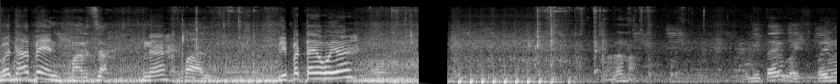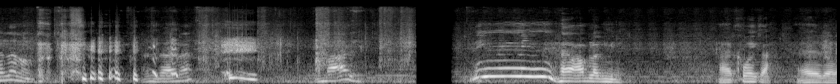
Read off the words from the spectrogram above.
What happened? Malsa. Na? Mal. Lipat tayo kuya? Wala na. Hindi tayo guys. Pahinga na lang. Handa na. Mahal. Ning ning ning. Ha, ka-vlog ni. Ha, kaway ka. Hello.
